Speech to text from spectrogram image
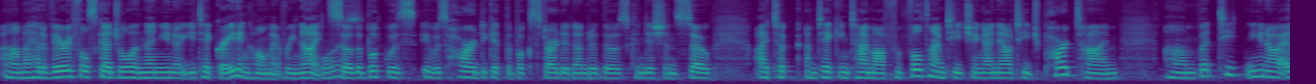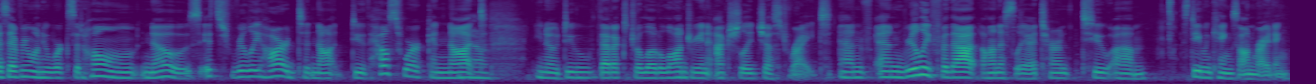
Um, I had a very full schedule, and then you know you take grading home every night. So the book was it was hard to get the book started under those conditions. So I took I'm taking time off from full time teaching. I now teach part time. Um, but te- you know, as everyone who works at home knows, it's really hard to not do the housework and not yeah you know do that extra load of laundry and actually just write and and really for that honestly i turned to um, stephen king's on writing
